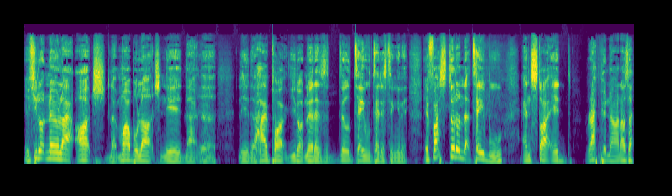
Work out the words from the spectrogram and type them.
If you don't know like arch, like marble arch near like the near the Hyde Park, you don't know there's a little table tennis thing in it. If I stood on that table and started rapping now, and I was like,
